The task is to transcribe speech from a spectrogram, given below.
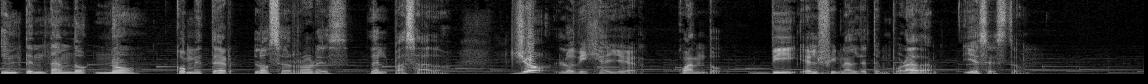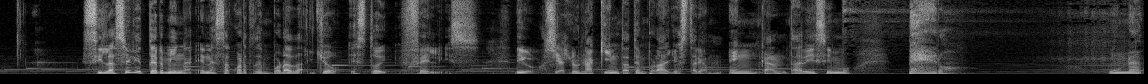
intentando no cometer los errores del pasado. Yo lo dije ayer cuando vi el final de temporada y es esto. Si la serie termina en esta cuarta temporada, yo estoy feliz. Digo, si hay una quinta temporada, yo estaría encantadísimo. Pero una,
